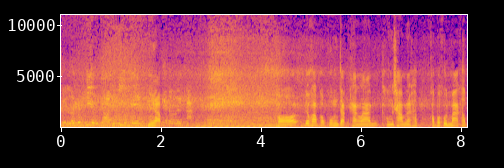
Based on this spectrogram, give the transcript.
เป็นรถลูกพี่ของจอดอยู่ที่เอง นี่ครับแค่เลยครับ ขอด้วยความขอบคุณจากทางร้านของชำนะครับ ขอบพระคุณมากครับ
